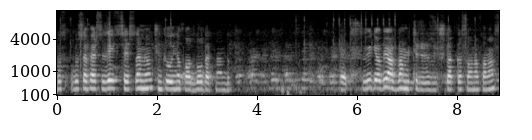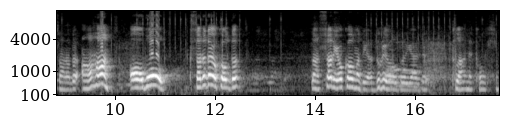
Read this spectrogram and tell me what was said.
bu, bu sefer size hiç seslenmiyorum çünkü oyuna fazla odaklandım. Evet video birazdan bitiririz 3 dakika sonra falan sonra da aha abo sarı da yok oldu. Lan sarı yok olmadı ya duruyor olduğu yerde. Planet olsun.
